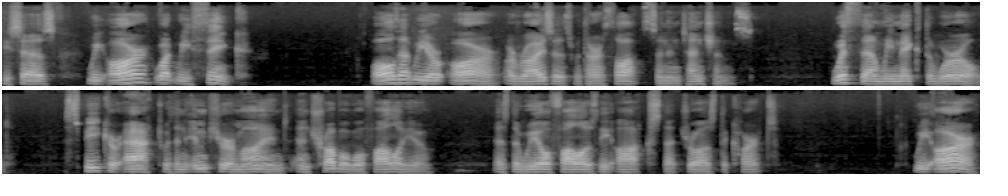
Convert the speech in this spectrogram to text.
He says, We are what we think. All that we are, are arises with our thoughts and intentions. With them we make the world. Speak or act with an impure mind, and trouble will follow you, as the wheel follows the ox that draws the cart. We are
